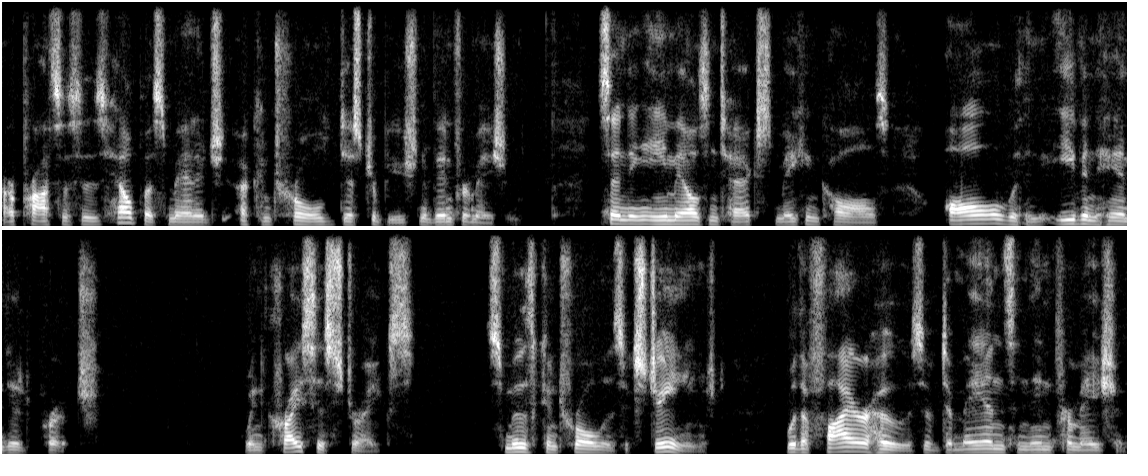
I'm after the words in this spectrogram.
our processes help us manage a controlled distribution of information, sending emails and texts, making calls, all with an even handed approach. When crisis strikes, smooth control is exchanged with a fire hose of demands and information.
